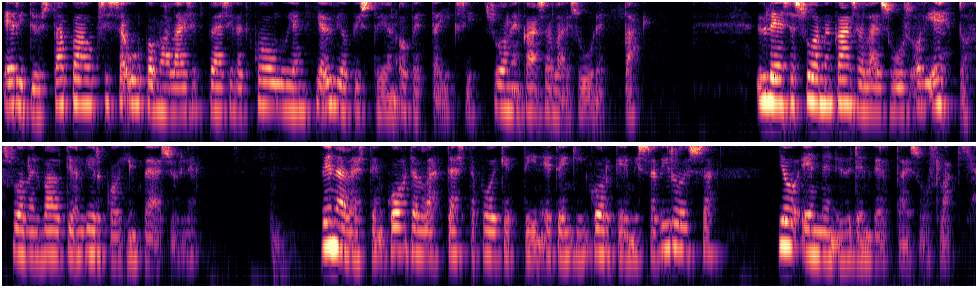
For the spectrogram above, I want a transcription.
Erityistapauksissa ulkomaalaiset pääsivät koulujen ja yliopistojen opettajiksi Suomen kansalaisuudetta. Yleensä Suomen kansalaisuus oli ehto Suomen valtion virkoihin pääsylle. Venäläisten kohdalla tästä poikettiin etenkin korkeimmissa viroissa jo ennen yhdenvertaisuuslakia.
